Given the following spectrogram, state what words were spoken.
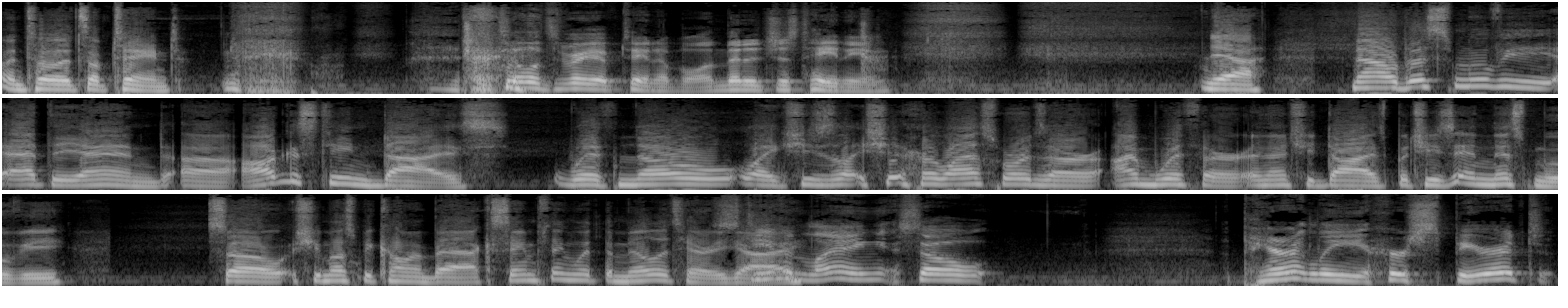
until it's obtained. until it's very obtainable, and then it's just hanium. Yeah. Now this movie at the end, uh, Augustine dies with no like she's like she, her last words are "I'm with her," and then she dies. But she's in this movie, so she must be coming back. Same thing with the military guy. Stephen Lang. So apparently, her spirit.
